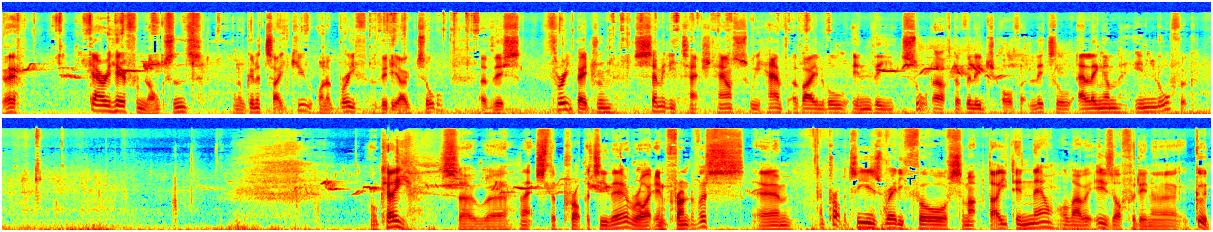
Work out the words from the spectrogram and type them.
there, Gary here from Longsons and I'm going to take you on a brief video tour of this three bedroom semi-detached house we have available in the sought after village of Little Ellingham in Norfolk. Okay, so uh, that's the property there right in front of us. Um, the property is ready for some updating now, although it is offered in a good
